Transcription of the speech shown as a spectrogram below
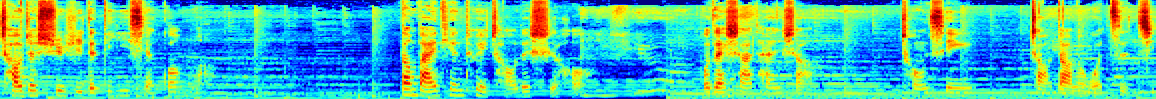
朝着旭日的第一线光芒。当白天退潮的时候，我在沙滩上重新找到了我自己。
